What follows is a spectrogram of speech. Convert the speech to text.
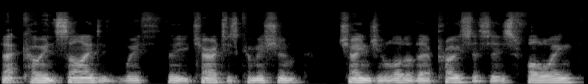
that coincided with the Charities Commission changing a lot of their processes following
